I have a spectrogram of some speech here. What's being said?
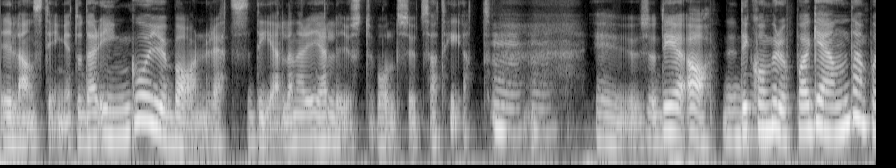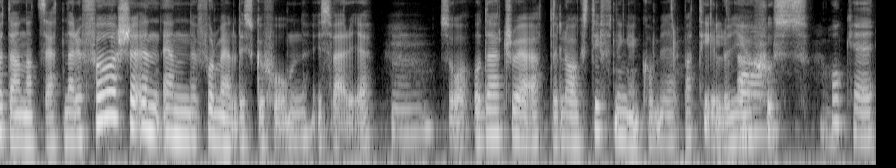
i landstinget och där ingår ju barnrättsdelen när det gäller just våldsutsatthet. Mm, mm. Eh, så det, ja, det kommer upp på agendan på ett annat sätt när det förs en, en formell diskussion i Sverige. Mm. Så, och där tror jag att lagstiftningen kommer hjälpa till och ge en skjuts. Okej,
